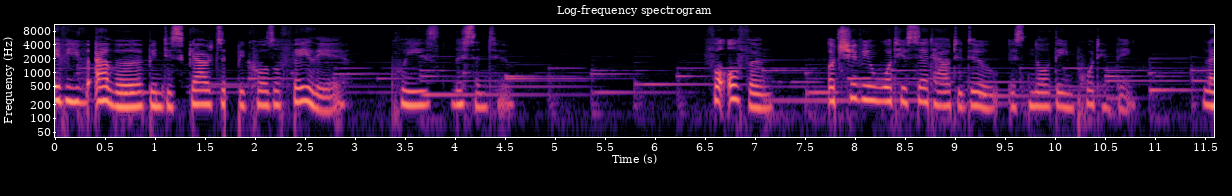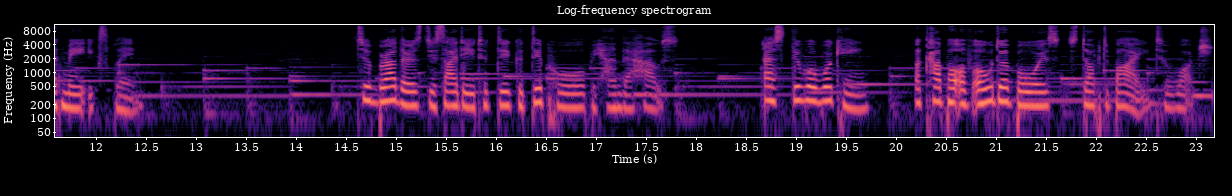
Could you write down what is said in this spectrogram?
If you've ever been discouraged because of failure, please listen to. For often, achieving what you set out to do is not the important thing. Let me explain. Two brothers decided to dig a deep hole behind their house. As they were working, a couple of older boys stopped by to watch.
